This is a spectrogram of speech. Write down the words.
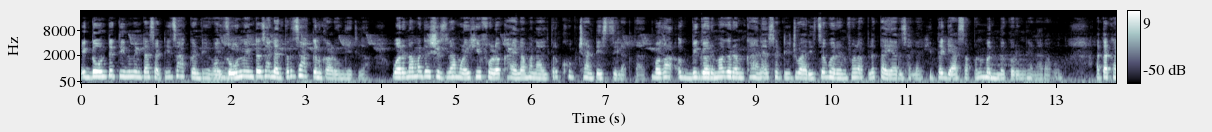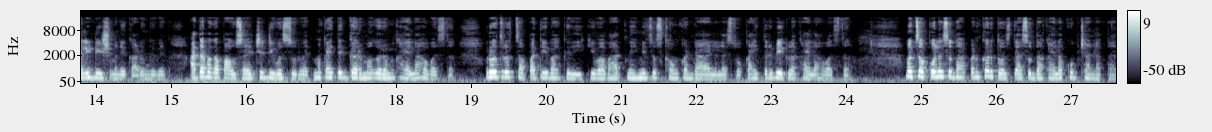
एक दोन ते तीन मिनिटासाठी झाकण ठेवायचं. दोन मिनिटं झाल्यानंतर झाकण काढून घेतलं. वरणामध्ये शिजल्यामुळे ही फळं खायला म्हणाल तर खूप छान टेस्टी लागतात. बघा अगदी गरमागरम खाण्यासाठी ज्वारीचं वरणफळ आपलं तयार झालं. इथं गॅस आपण बंद करून घेणार आहोत. आता खाली डिशमध्ये काढून घेऊयात. आता बघा पावसाळ्याचे दिवस सुरू आहेत. मग काय ते गरमागरम खायला हवं असतं. रोज रोज चपाती भाकरी किंवा भात नेहमीच खाऊन कंटाळा आलेला असतो. काहीतरी वेगळं खायला हवं असतं. मग चकोल्यासुद्धा आपण करतोच त्यासुद्धा खायला खूप छान लागतात.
